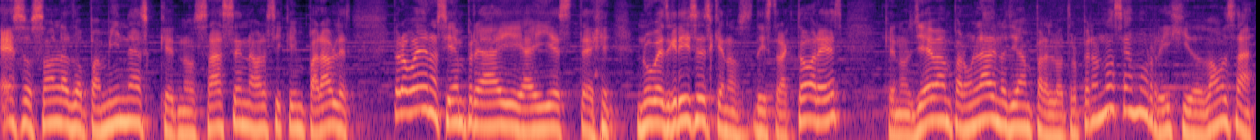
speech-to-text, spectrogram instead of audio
Esas son las dopaminas que nos hacen ahora sí que imparables. Pero bueno, siempre hay, este, nubes grises que nos distractores, nos llevan para un lado y nos llevan para el otro. Pero no seamos rígidos, vamos a,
